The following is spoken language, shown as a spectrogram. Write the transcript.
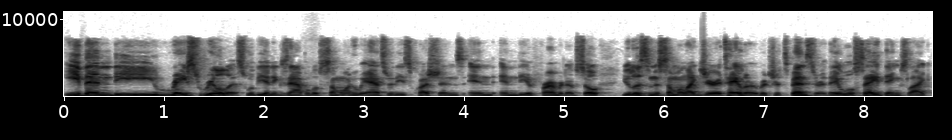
even the race realist would be an example of someone who answered these questions in in the affirmative. So you listen to someone like Jared Taylor, Richard Spencer, they will say things like,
